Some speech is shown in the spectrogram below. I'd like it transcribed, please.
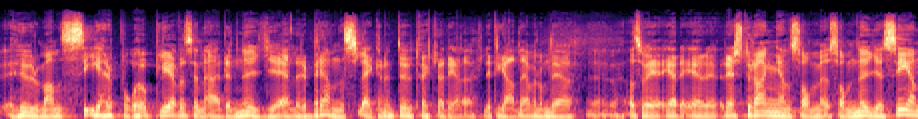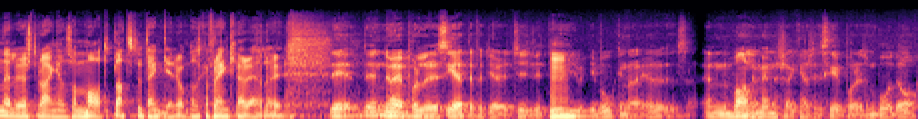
hur man ser på upplevelsen. Är det nöje eller bränsle? Kan du inte utveckla det lite grann? Även om det, eh, alltså är, det- är det restaurangen som, som nöjesscen eller restaurangen som matplats du tänker om man ska förenkla det? Eller? Det, det, nu har jag polariserat det för att göra det tydligt Mm. i, i boken. Då. En vanlig människa kanske ser på det som både och.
